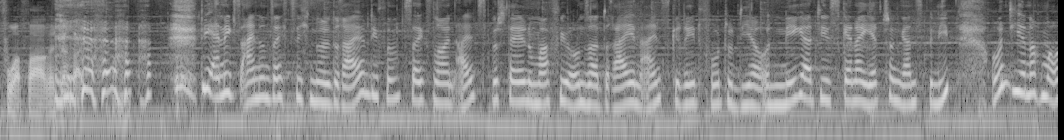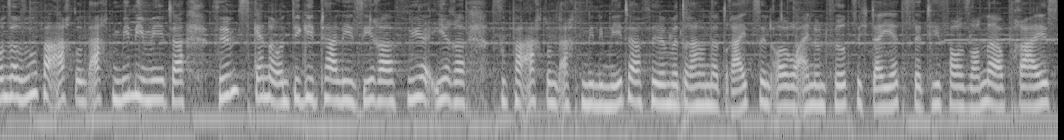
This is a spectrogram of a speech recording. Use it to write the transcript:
Vorfahre. die NX 6103 und die 569 als Bestellnummer für unser 3 in 1 Gerät Fotodier und Negativscanner jetzt schon ganz beliebt. Und hier nochmal unser Super 8 und 8 mm Filmscanner und Digitalisierer für Ihre Super 8 und 8 mm Filme 313,41 Euro da jetzt der TV-Sonderpreis.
